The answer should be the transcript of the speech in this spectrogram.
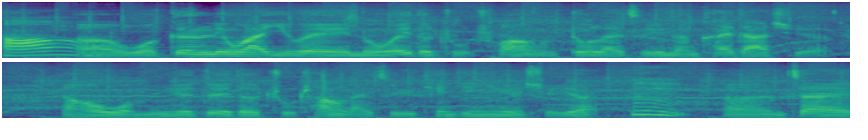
哦。呃，我跟另外一位挪威的主创都来自于南开大学。然后我们乐队的主唱来自于天津音乐学院。嗯嗯，在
